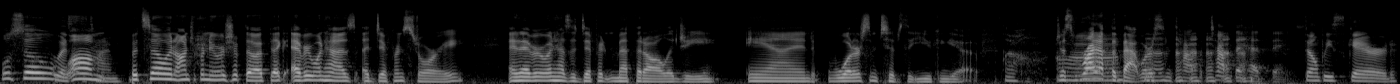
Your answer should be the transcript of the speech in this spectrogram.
Well, so um, but so in entrepreneurship though, I feel like everyone has a different story, and everyone has a different methodology. And what are some tips that you can give? Oh, Just right off the bat, what are some top top of the head things? don't be scared.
